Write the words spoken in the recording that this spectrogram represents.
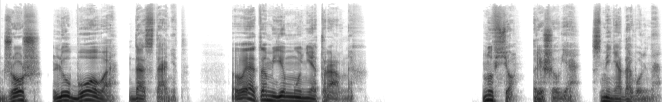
«Джош любого достанет. В этом ему нет равных». «Ну все», — решил я, — «с меня довольно».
